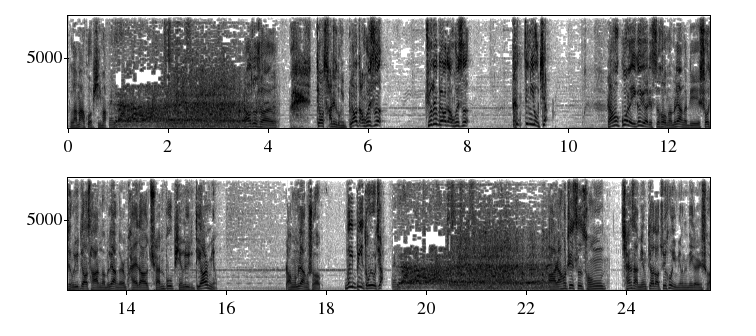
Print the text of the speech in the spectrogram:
蓝马果啤嘛。然后就说：“哎，调查这东西不要当回事，绝对不要当回事，肯定有假。”然后过了一个月的时候，我们两个的收听率调查，我们两个人排到全部频率的第二名。然后我们两个说：“未必都有假。”啊，然后这次从前三名掉到最后一名的那个人说：“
